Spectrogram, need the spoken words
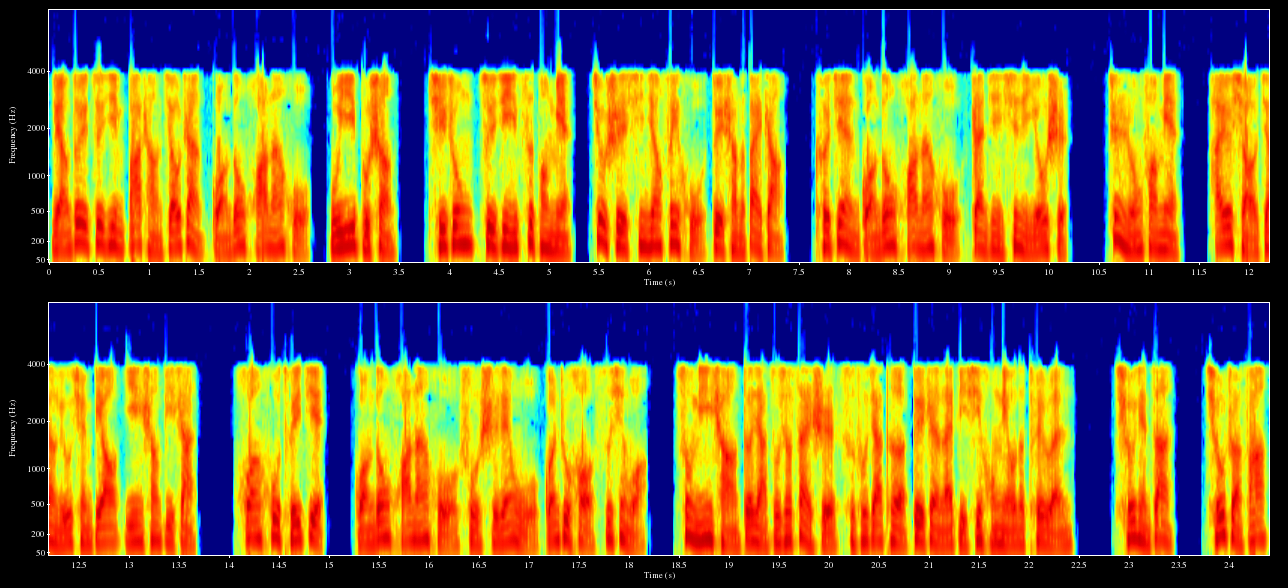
两队最近八场交战，广东华南虎无一不胜。其中最近一次碰面就是新疆飞虎队上的败仗，可见广东华南虎占尽心理优势。阵容方面还有小将刘全彪因伤避战，欢呼推介广东华南虎负十点五，关注后私信我。送你一场德甲足球赛事斯图加特对阵莱比锡红牛的推文，求点赞，求转发，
